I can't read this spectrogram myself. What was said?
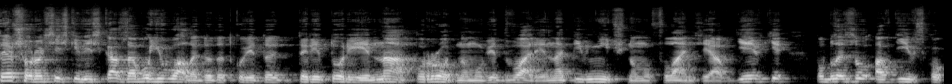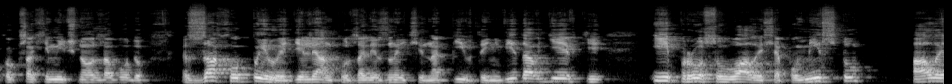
те, що російські війська завоювали додаткові території на породному відвалі на північному фланзі Авдіївки поблизу Авдіївського коксохімічного заводу, захопили ділянку залізниці на південь від Авдіївки і просувалися по місту. Але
